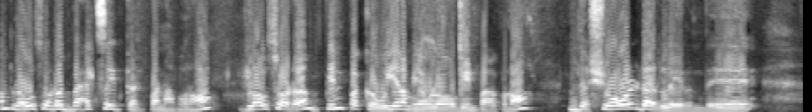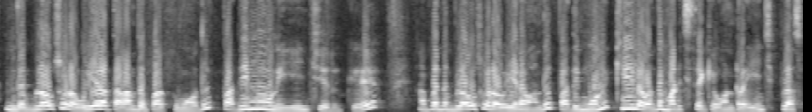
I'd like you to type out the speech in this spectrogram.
ப்ளவுஸோட பேக் சைட் கட் பண்ண போகிறோம் ப்ளவுஸோட பின்பக்க உயரம் எவ்வளோ அப்படின்னு பார்க்கணும். இந்த ஷோல்டரில் இருந்து இந்த ப்ளவுஸோட உயரத்தை வந்து பார்க்கும்போது பதிமூணு இன்ச் இருக்குது அப்போ இந்த ப்ளவுஸோட உயரம் வந்து பதிமூணு கீழே வந்து மடித்து தைக்க ஒன்றரை இன்ச் ப்ளஸ்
